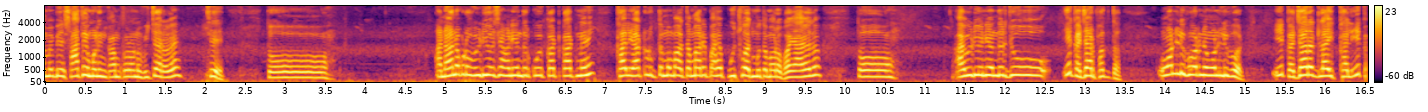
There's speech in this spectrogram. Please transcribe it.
અમે બે સાથે મળીને કામ કરવાનો વિચાર હવે છે. તો આ નાનકડો વીડિયો છે, આની અંદર કોઈ કટકાટ નહીં. ખાલી આટલું તમારા તમારી પાસે પૂછવા જ હું તમારો ભાઈ આવ્યો હતો. તો આ વિડીયોની અંદર જો એક હજાર ફક્ત. ઓનલી ફોર ને ઓનલી ફોર એક હજાર જ લાઇક ખાલી. એક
